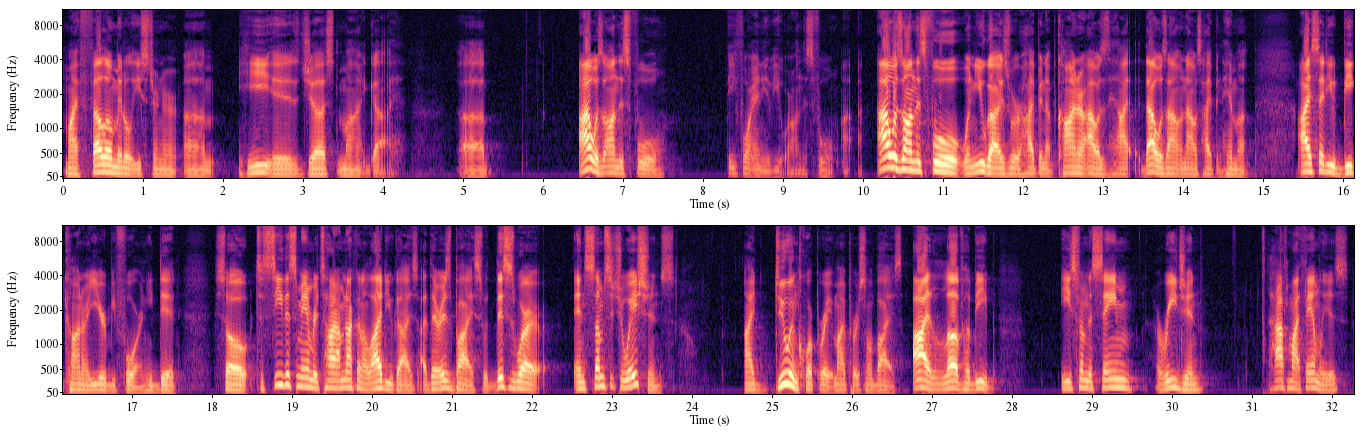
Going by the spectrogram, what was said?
my fellow Middle Easterner. Um, he is just my guy. Uh, I was on this fool before any of you were on this fool. I, I was on this fool when you guys were hyping up Conor. I was that was out and I was hyping him up. I said he would beat Conor a year before, and he did. So to see this man retire, I'm not going to lie to you guys. There is bias. This is where, in some situations, I do incorporate my personal bias. I love Habib. He's from the same region. Half my family is.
